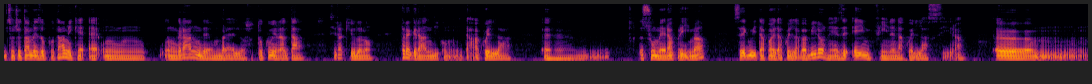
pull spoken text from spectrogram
società mesopotamiche è un, un grande ombrello sotto cui in realtà si racchiudono tre grandi comunità, quella ehm, sumera prima, seguita poi da quella babilonese e infine da quella assira. Ehm,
